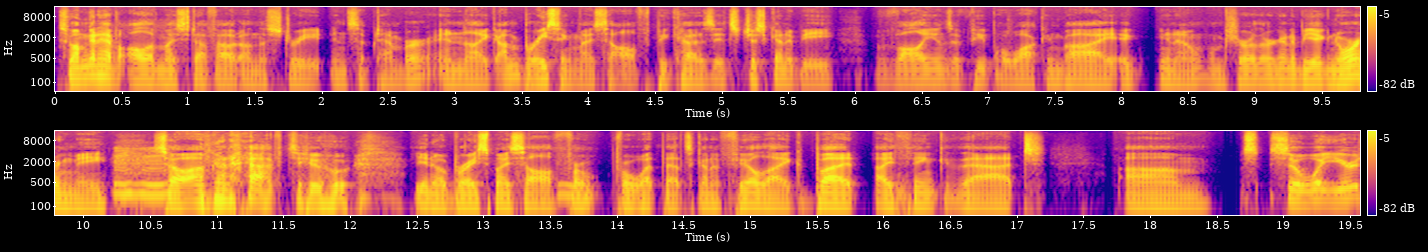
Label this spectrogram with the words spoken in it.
So I'm going to have all of my stuff out on the street in September. And like I'm bracing myself because it's just going to be volumes of people walking by. You know, I'm sure they're going to be ignoring me. Mhm. So I'm going to have to, you know, brace myself for, Mm. for what that's going to feel like. But I think that, um, so what you're,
